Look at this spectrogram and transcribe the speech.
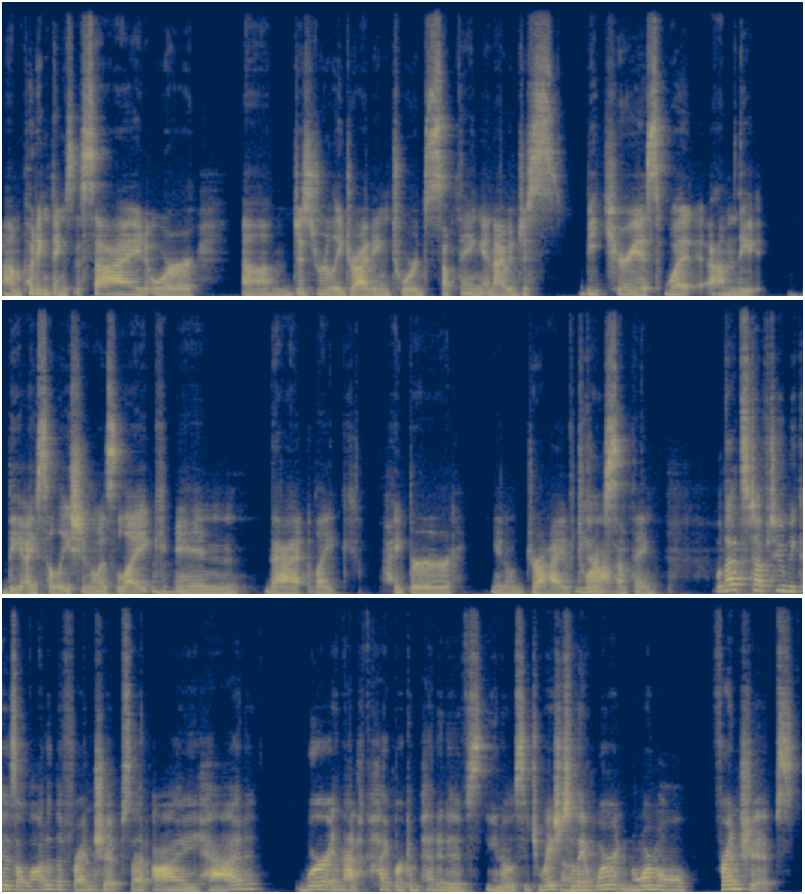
um, putting things aside or um, just really driving towards something. And I would just be curious what um, the the isolation was like mm-hmm. in that like hyper you know drive towards yeah. something. Well, that's tough too because a lot of the friendships that I had were in that hyper competitive you know situation, oh. so they oh. weren't normal friendships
